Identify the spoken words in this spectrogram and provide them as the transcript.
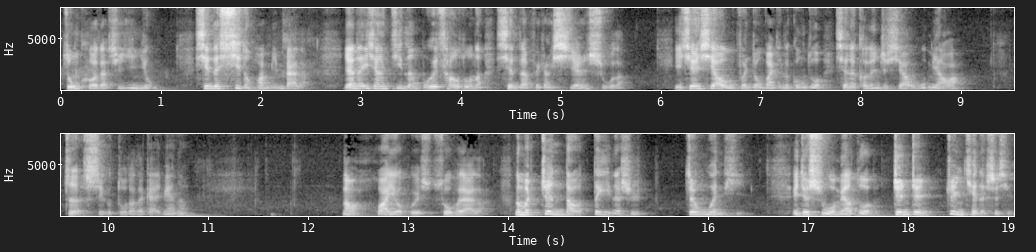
综合的去应用。现在系统化明白了。原来一项技能不会操作呢，现在非常娴熟了。以前需要五分钟完成的工作，现在可能只需要五秒啊，这是一个多大的改变呢？那么话又回说回来了，那么正道对应的是真问题，也就是我们要做真正正确的事情。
